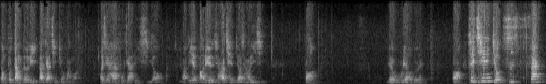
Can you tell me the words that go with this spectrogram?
用不当得利，大家请求返还，而且还要附加利息哦，啊，因为法律人想要钱就要想要利息，好吧？因为无聊，对不对？好吧？所以七零九之三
